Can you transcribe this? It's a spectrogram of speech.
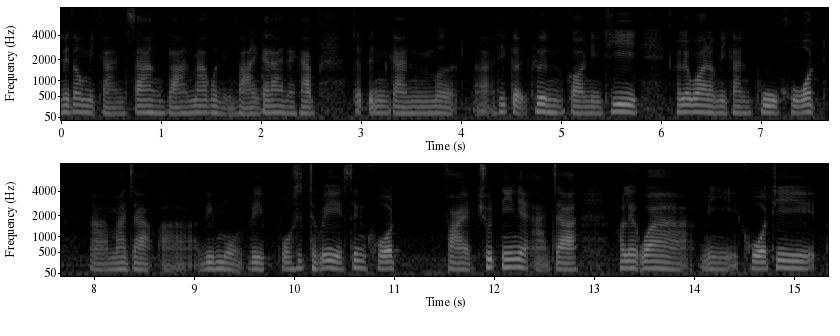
ไม่ต้องมีการสร้างบรานมากกว่าหนึ่งบรานก็ได้นะครับ จะเป็นการ merge ที่เกิดขึ้นกรณีที่เขาเรียกว่าเรามีการ pull code มาจาก remote repository ซึ่งโค้ดไฟล์ชุดนี้เนี่ยอาจจะ เขาเรียกว่ามีโค้ดที่ไป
